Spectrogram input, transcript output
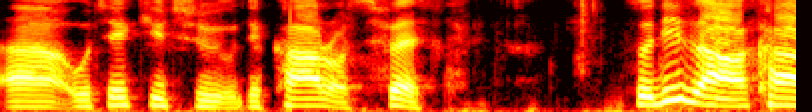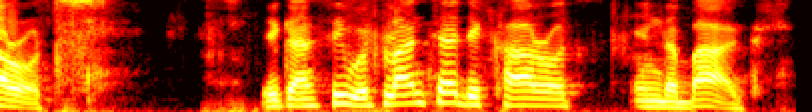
uh, we'll take you to the carrots first. So these are our carrots. You can see we planted the carrots in the bags.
